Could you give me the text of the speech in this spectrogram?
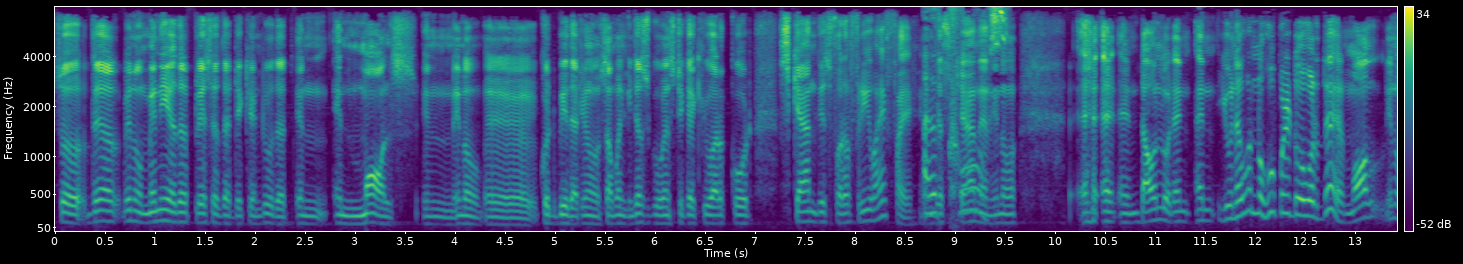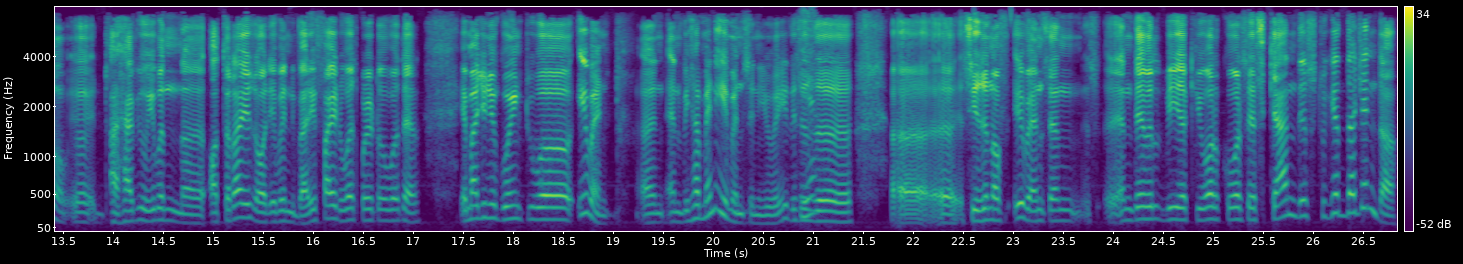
So there are, you know, many other places that they can do that. In in malls, in you know, uh, could be that you know someone can just go and stick a QR code, scan this for a free Wi-Fi, and of just course. scan and you know and, and, download. And, and you never know who put it over there. Mall you know uh, have you even uh, authorized or even verified who has put it over there? Imagine you going to a event and, and we have many events in UAE this Yeah. is a uh, season of events and and there will be a QR code say scan this to get the agenda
